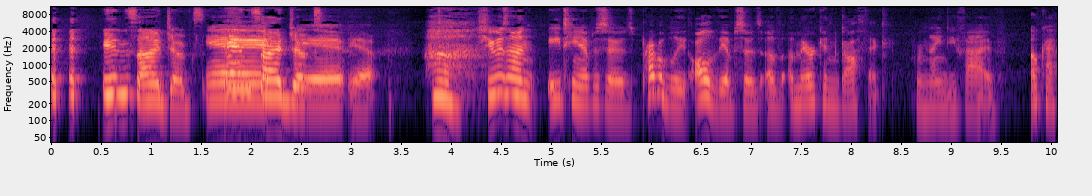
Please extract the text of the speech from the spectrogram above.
Inside jokes. Yeah, Inside jokes. Yeah, yeah. She was on 18 episodes, probably all of the episodes of American Gothic from 95. okay.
